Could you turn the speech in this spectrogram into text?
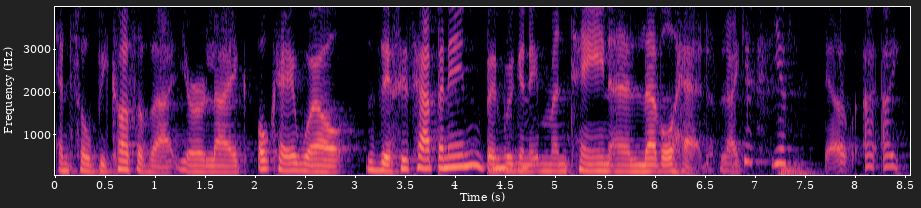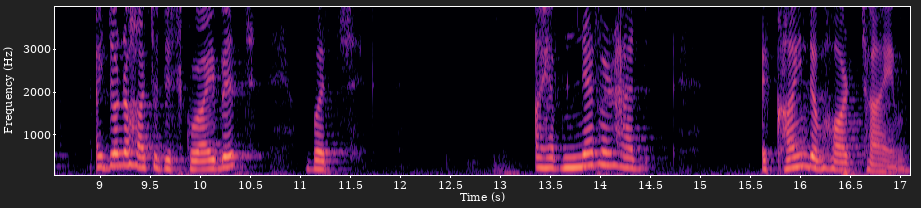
And so, because of that, you're like, okay, well, this is happening, but we're going to maintain a level head. Like, yeah, yeah. Uh, I, I I don't know how to describe it, but I have never had a kind of hard time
